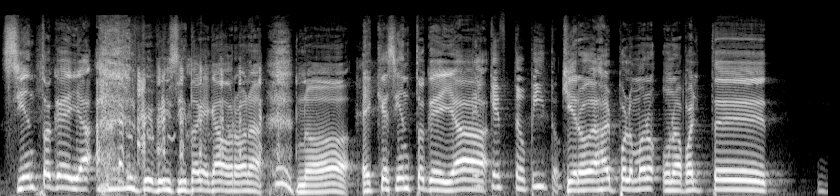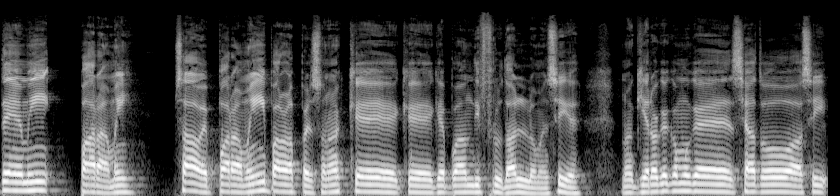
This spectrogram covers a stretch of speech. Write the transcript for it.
Siento que ya... el pipicito, qué cabrona. No, es que siento que ya... el keftopito. quiero dejar por lo menos una parte de mí para mí. ¿Sabes? Para mí y para las personas que, que, que puedan disfrutarlo, ¿me sigues? No quiero que como que sea todo así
